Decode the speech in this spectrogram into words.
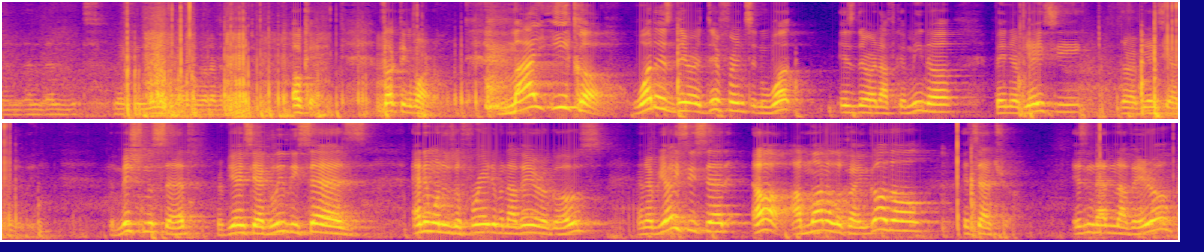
and, and, and making uniforms or whatever they do. Okay, Dr. Gemara. My ika, what is there a difference in what is there an afkamina ben Rabbi Yasi and Rabbi Yasi Aglili? The Mishnah said, Rabbi Yasi Aglili says, anyone who's afraid of an Avera goes, and Rabbi Yasi said, ah, oh, Amana L'koyin Gadol, etc. Isn't that an Avera?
